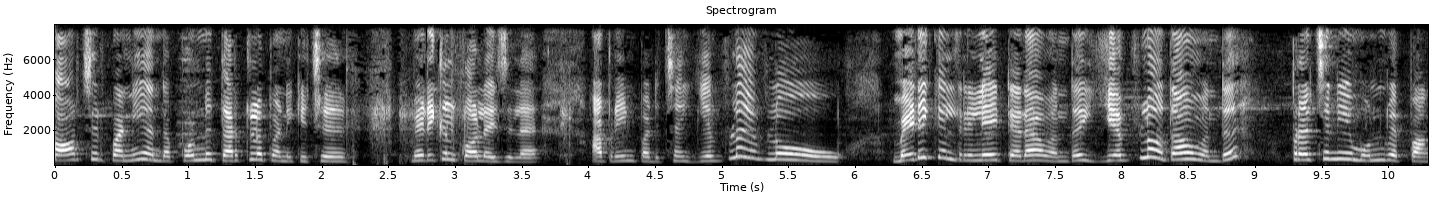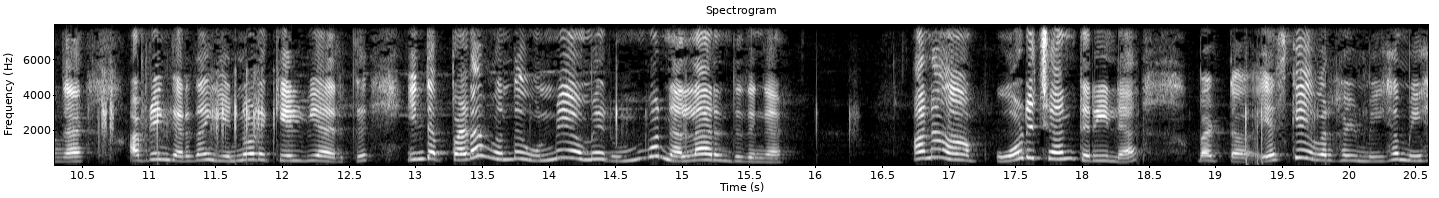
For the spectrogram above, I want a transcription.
டார்ச்சர் பண்ணி அந்த பொண்ணு தற்கொலை பண்ணிக்கிச்சு மெடிக்கல் காலேஜில் அப்படின்னு படித்தேன் எவ்வளோ எவ்வளோ மெடிக்கல் ரிலேட்டடாக வந்து எவ்வளோ தான் வந்து பிரச்சனையை முன் வைப்பாங்க அப்படிங்கிறது தான் என்னோட கேள்வியாக இருக்குது இந்த படம் வந்து உண்மையாலுமே ரொம்ப நல்லா இருந்ததுங்க. ஆனால் ஓடிச்சான்னு தெரியல. பட் எஸ்கே அவர்கள் மிக மிக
